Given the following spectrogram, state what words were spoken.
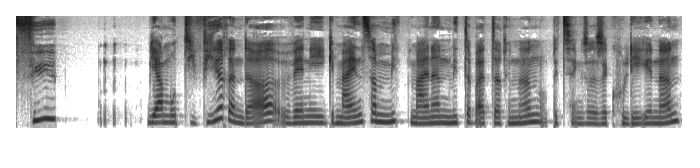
viel ja, motivierender, wenn ich gemeinsam mit meinen Mitarbeiterinnen bzw. Kolleginnen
